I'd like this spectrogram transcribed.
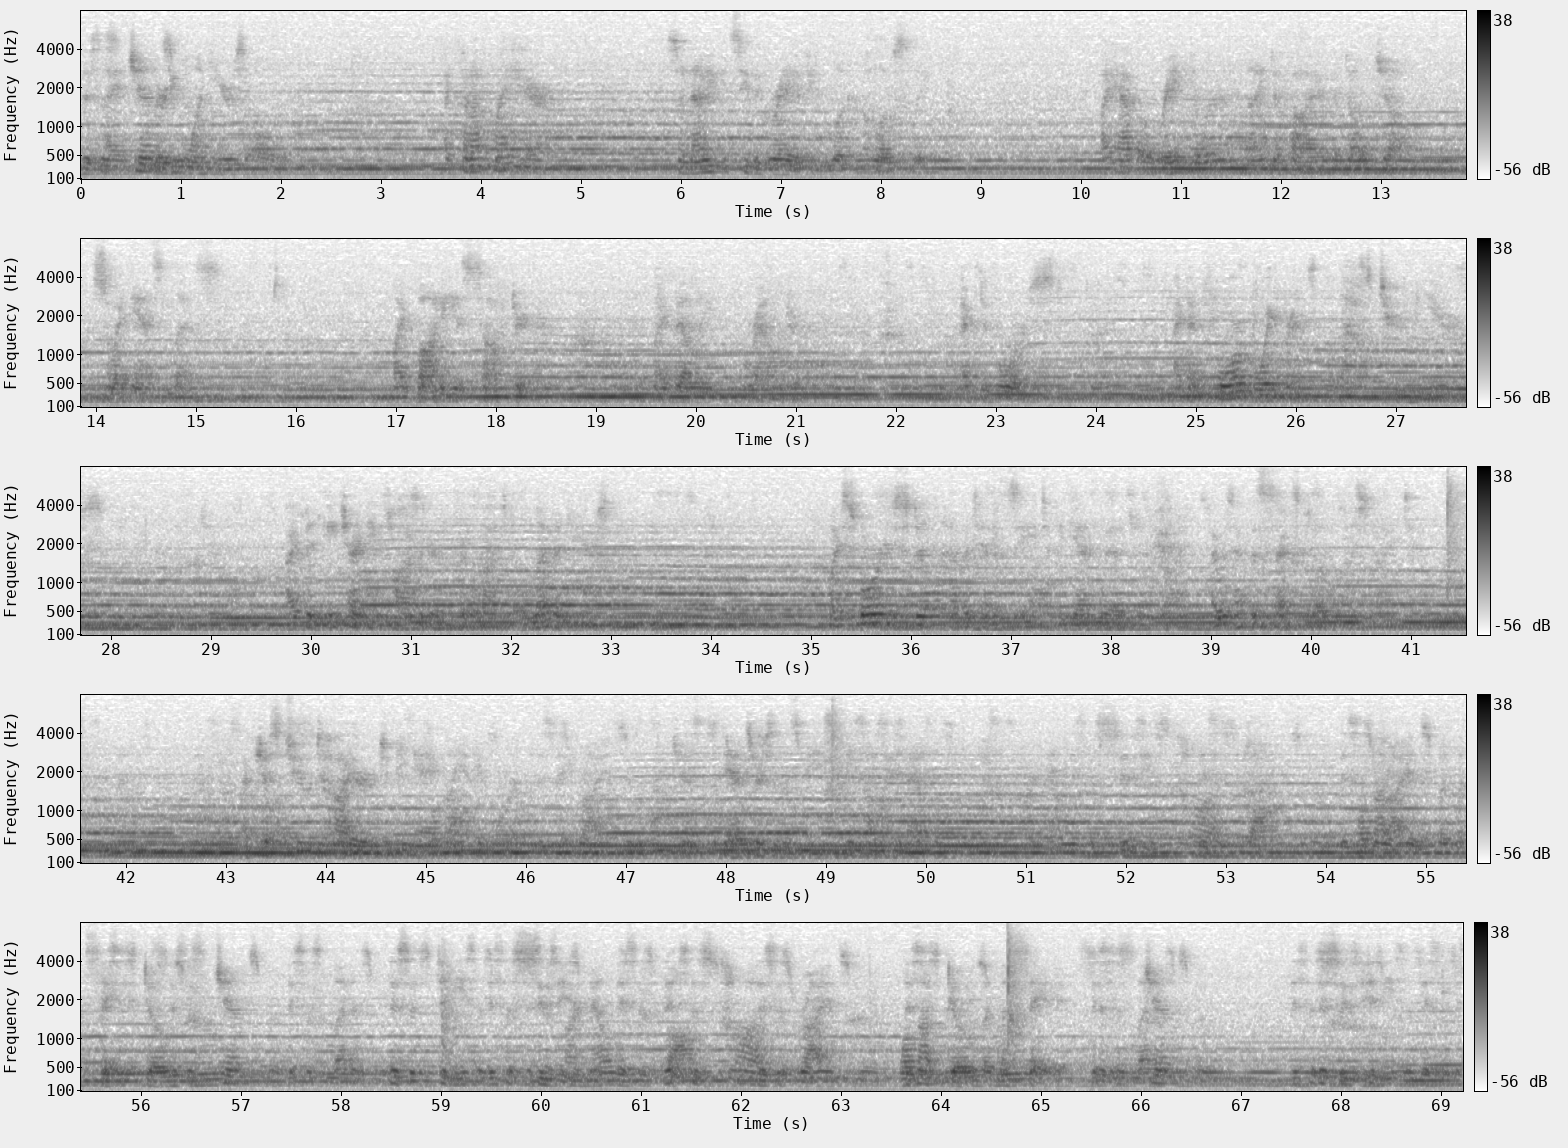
this is Jen, 31 years old. I cut off my hair, so now you can see the gray if you look closely. I have a regular 9 to 5 adult job, so I dance less. My body is softer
